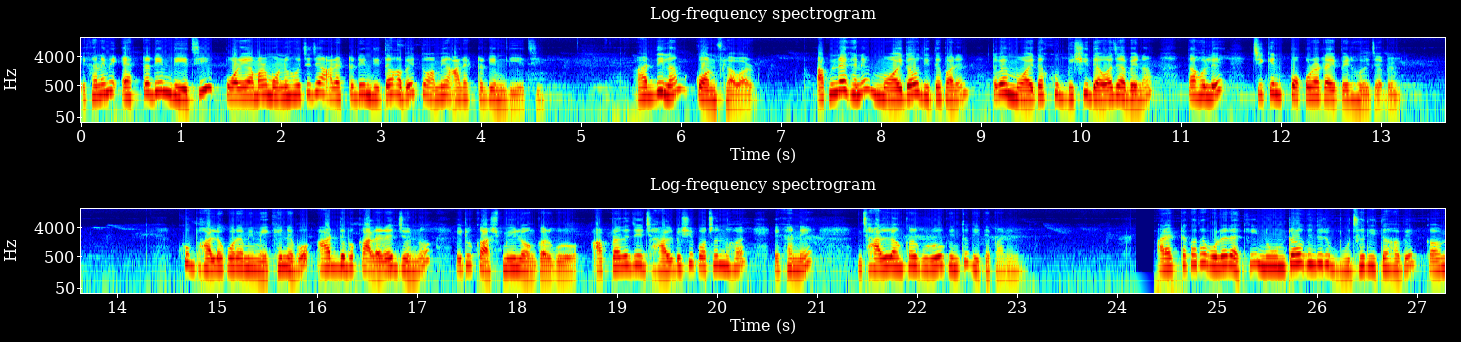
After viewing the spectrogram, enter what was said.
এখানে আমি একটা ডিম দিয়েছি, পরে আমার মনে হয়েছে যে আরেকটা ডিম দিতে হবে, তো আমি আরেকটা ডিম দিয়েছি। আর দিলাম কর্নফ্লাওয়ার। আপনারা এখানে ময়দাও দিতে পারেন, তবে ময়দা খুব বেশি দেওয়া যাবে না, তাহলে চিকেন পকোড়া টাইপের হয়ে যাবে। খুব ভালো করে আমি মেখে নেব আর দেবো কালারের জন্য একটু কাশ্মীরি লঙ্কার গুঁড়ো। আপনাদের যে ঝাল বেশি পছন্দ হয়, এখানে ঝাল লঙ্কার গুঁড়োও কিন্তু দিতে পারেন। আর একটা কথা বলে রাখি, নুনটাও কিন্তু একটু বুঝে দিতে হবে, কারণ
